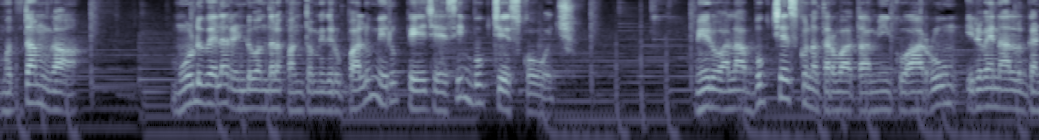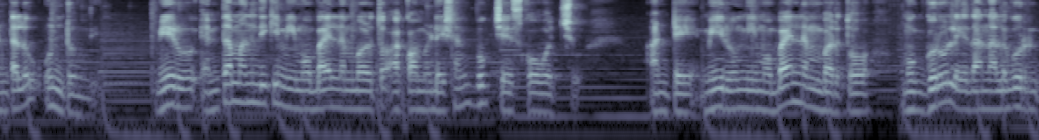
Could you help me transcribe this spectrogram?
మొత్తంగా మూడు వేల రెండు వందల పంతొమ్మిది రూపాయలు మీరు పే చేసి బుక్ చేసుకోవచ్చు. మీరు అలా బుక్ చేసుకున్న తర్వాత మీకు ఆ రూమ్ ఇరవై నాలుగు గంటలు ఉంటుంది. మీరు ఎంతమందికి మీ మొబైల్ నెంబర్తో అకామిడేషన్ బుక్ చేసుకోవచ్చు? అంటే మీరు మీ మొబైల్ నెంబర్తో ముగ్గురు లేదా నలుగురు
